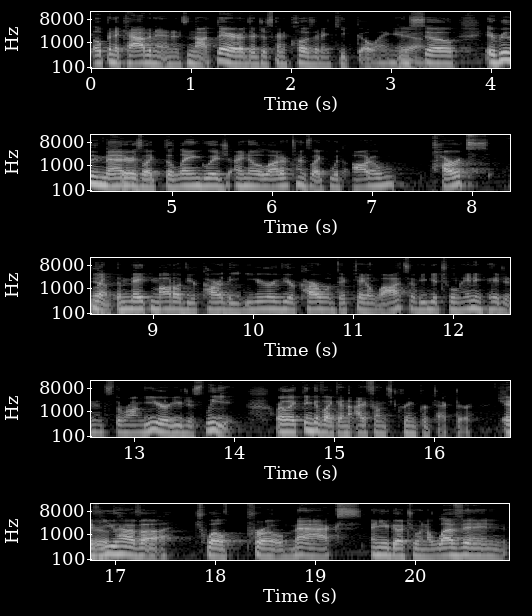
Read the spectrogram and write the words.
open a cabinet and it's not there, they're just going to close it and keep going. And Yeah. so it really matters, like the language. I know a lot of times, like with auto parts, Yeah. like the make, model of your car, the year of your car will dictate a lot. So if you get to a landing page and it's the wrong year, you just leave. Or like think of like an iPhone screen protector. If you have a 12 Pro Max and you go to an 11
